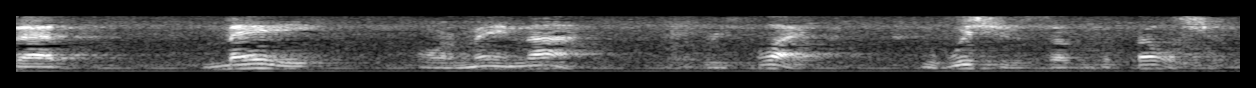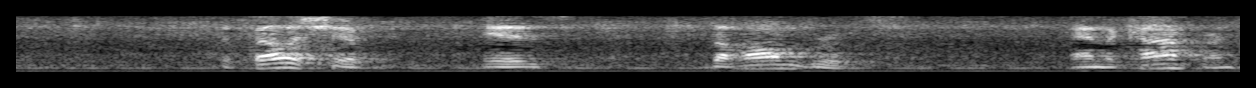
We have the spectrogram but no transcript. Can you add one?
that may or may not reflect the wishes of the fellowship. The fellowship is the home groups, and the conference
